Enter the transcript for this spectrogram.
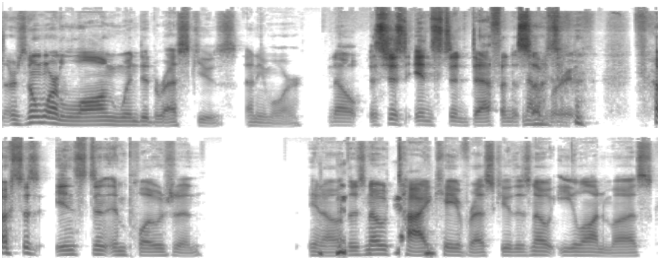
there's no more long-winded rescues anymore. no, it's just instant death in a Now it's, submarine. now it's just instant implosion. You know, there's no Thai cave rescue. There's no Elon Musk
